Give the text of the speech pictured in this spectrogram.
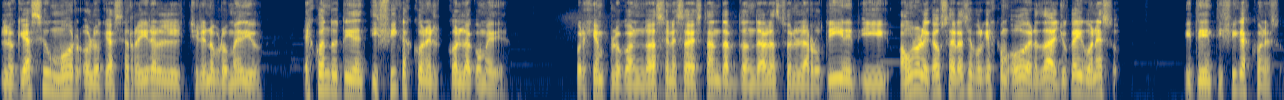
lo que hace humor o lo que hace reír al chileno promedio es cuando te identificas con, el, con la comedia. Por ejemplo, cuando hacen esa stand-up donde hablan sobre la rutina y, a uno le causa gracia porque es como, oh, verdad, yo caigo en eso. Y te identificas con eso.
